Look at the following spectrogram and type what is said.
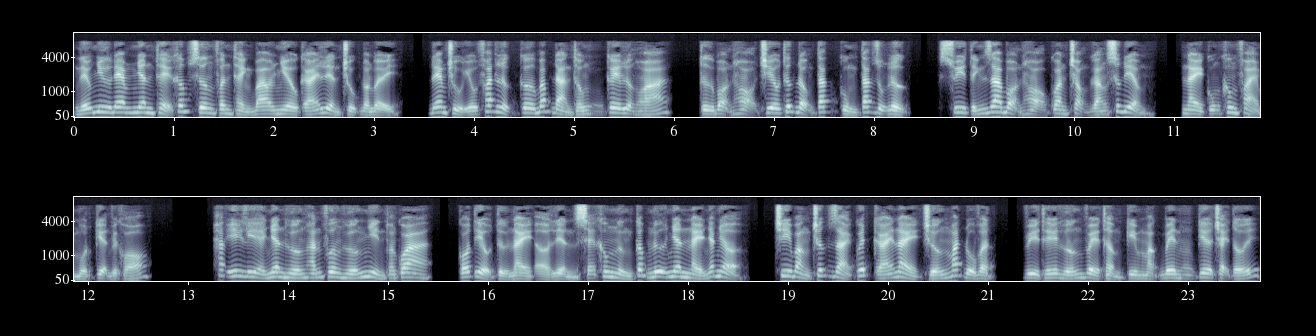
nếu như đem nhân thể khớp xương phân thành bao nhiêu cái liền trục đòn bẩy, đem chủ yếu phát lực cơ bắp đàn thống kê lượng hóa, từ bọn họ chiêu thức động tác cùng tác dụng lực, suy tính ra bọn họ quan trọng gắng sức điểm, này cũng không phải một kiện việc khó. Hắc Y Lệ nhân hướng hắn phương hướng nhìn thoáng qua, có tiểu tử này ở liền sẽ không ngừng cấp nữ nhân này nhắc nhở, chi bằng trước giải quyết cái này trướng mắt đồ vật, vì thế hướng về thẩm kim mặc bên kia chạy tới.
